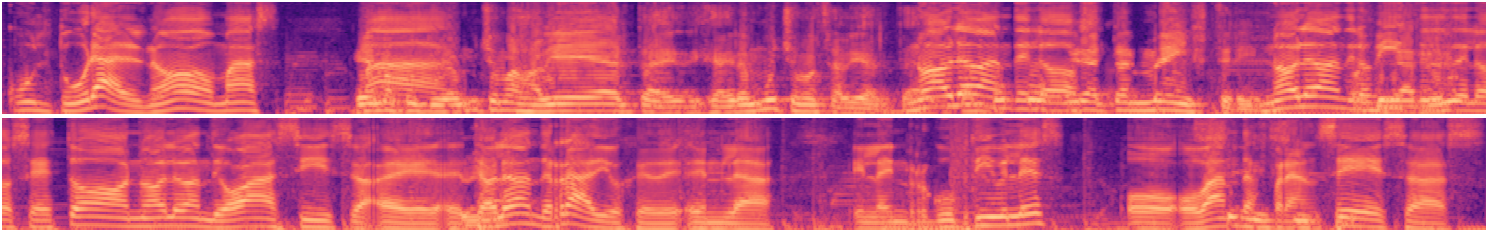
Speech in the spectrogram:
cultural, ¿no? Más. Era más cultural, mucho más abierta, era mucho más abierta. No hablaban de los- Era tan mainstream. No hablaban de los Beatles, de los Stones, no hablaban de Oasis, eh, Sí. te hablaban de Radiohead en la, en la Irrecuptibles o, o bandas Sí, sí, francesas.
